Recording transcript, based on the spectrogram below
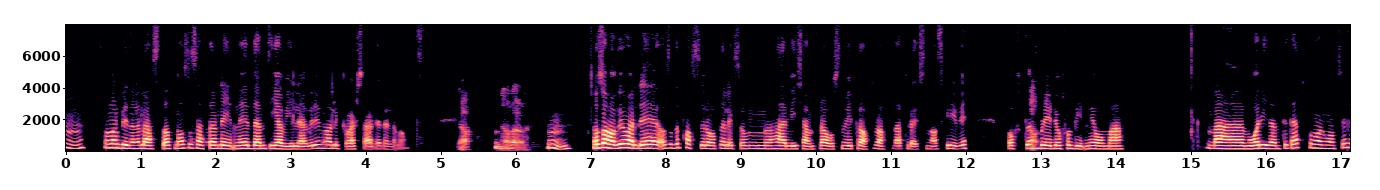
Mm. Og når han begynner å lese det nå, så setter han det inn i den tida vi lever i, men allikevel så er det relevant. Ja, det er det. Mm. Og så har vi jo veldig Altså det passer òg til liksom her vi kommer fra, åssen vi prater, da. Der Prøysen har skrevet. Ofte Ja. blir det jo forbundet òg med, med vår identitet på mange måter.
